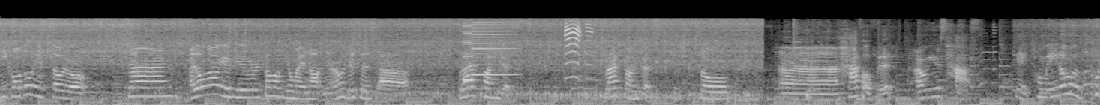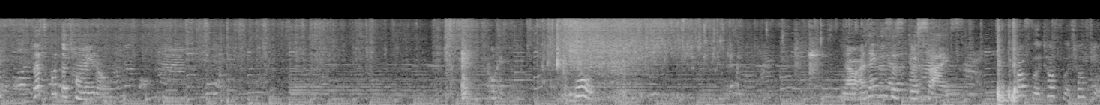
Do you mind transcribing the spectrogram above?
Igodo is soyo. I don't know if you, some of you might not know, this is uh, black fungus. Black fungus. So uh, half of it, I will use half. Okay, tomato, put, let's put the tomato. Whoa. Now, I think this is good size. Tofu, tofu, tofu.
